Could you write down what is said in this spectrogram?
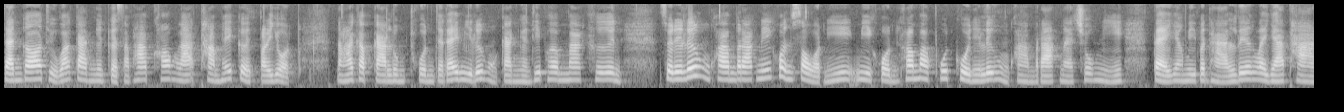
จันก็ถือว่าการเงินเกิดสภาพคล่องละทำให้เกิดประโยชน์นะคะกับการลงทุนจะได้มีเรื่องของการเงินที่เพิ่มมากขึ้น ส่วนในเรื่องของความรักนี้คนโสดนี้มีคนเข้ามาพูดคุยในเรื่องของความรักนะช่วงนี้ แต่ยังมีปัญหาเรื่องระยะทาง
